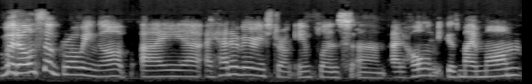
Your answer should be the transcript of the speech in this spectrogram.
but also growing up, I uh, I had a very strong influence um, at home because my mom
